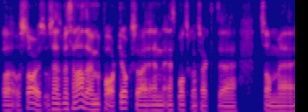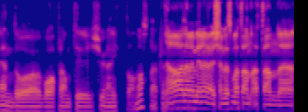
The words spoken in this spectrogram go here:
var och, och Stars. Och sen, men sen hade han med Party också en, en sponsorkontrakt eh, som eh, ändå var fram till 2019. Och sådär, tror jag. Ja, nej, men jag menar det. Det kändes som att han, att han eh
